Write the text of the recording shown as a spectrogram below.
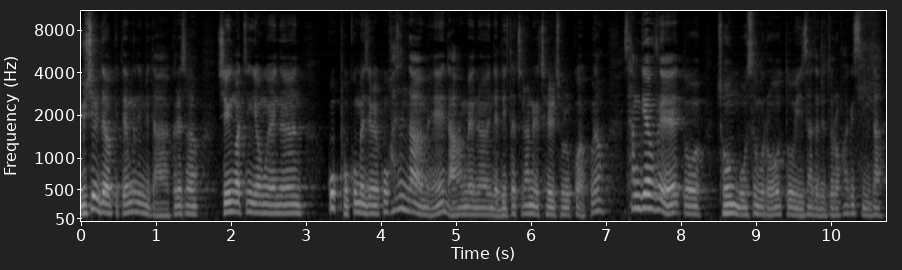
유실되었기 때문입니다. 그래서 지금 같은 경우에는 꼭 복구 매직을 꼭 하신 다음에 다음에는 이제 리터치를 하는 게 제일 좋을 것 같고요. 3개월 후에 또 좋은 모습으로 또 인사드리도록 하겠습니다.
